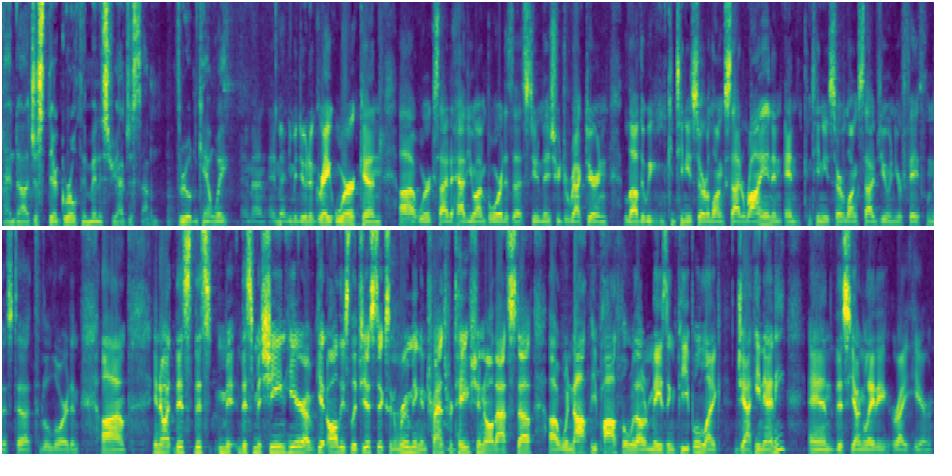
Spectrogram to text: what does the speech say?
and uh, just their growth in ministry. I just I'm thrilled and can't wait. Amen. Amen. You've been doing a great work, and uh, we're excited to have you on board as a student ministry director, and love that we can continue to serve alongside Ryan and, and continue to serve alongside you and your faithfulness to, to the Lord. And um, you know what? This this this machine here of getting all these logistics and rooming and transportation and all that stuff uh, would not be possible without amazing people like Jackie Nanny and this young lady right here.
